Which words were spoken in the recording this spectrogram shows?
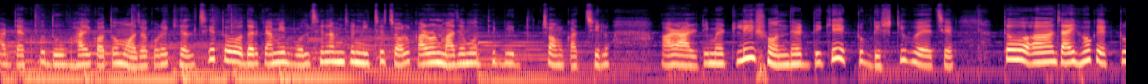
আর দেখো, দু ভাই কত মজা করে খেলছে। তো ওদেরকে আমি বলছিলাম যে, নিচে চল। কারণ মাঝে মধ্যে বিদ্যুৎ চমকাচ্ছিল। আর আলটিমেটলি সন্ধ্যের দিকে একটু বৃষ্টি হয়েছে। তো যাই হোক, একটু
